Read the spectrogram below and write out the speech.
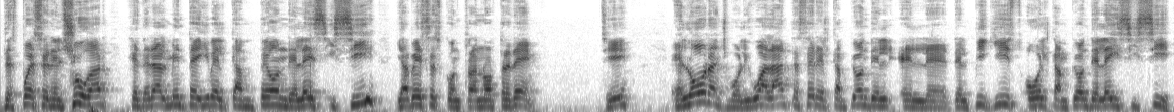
Después en el Sugar, generalmente iba el campeón del SEC y a veces contra Notre Dame. ¿Sí? El Orange Bowl, igual antes era el campeón del, eh, del Big East o el campeón del ACC.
